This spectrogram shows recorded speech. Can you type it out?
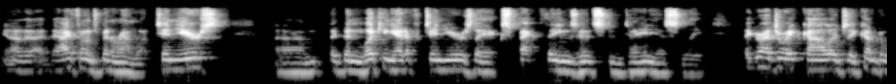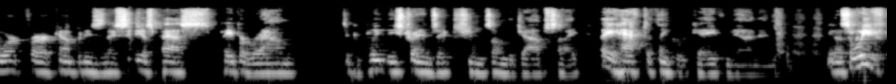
you know, the, the iPhone's been around, what, 10 years? Um, they've been looking at it for 10 years. They expect things instantaneously. They graduate college, they come to work for our companies, and they see us pass paper around to complete these transactions on the job site. They have to think we're cavemen, and you know, so we've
